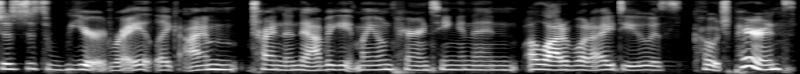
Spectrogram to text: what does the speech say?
which is just weird right? Like i'm trying to navigate my own parenting and then a lot of what i do is coach parents.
